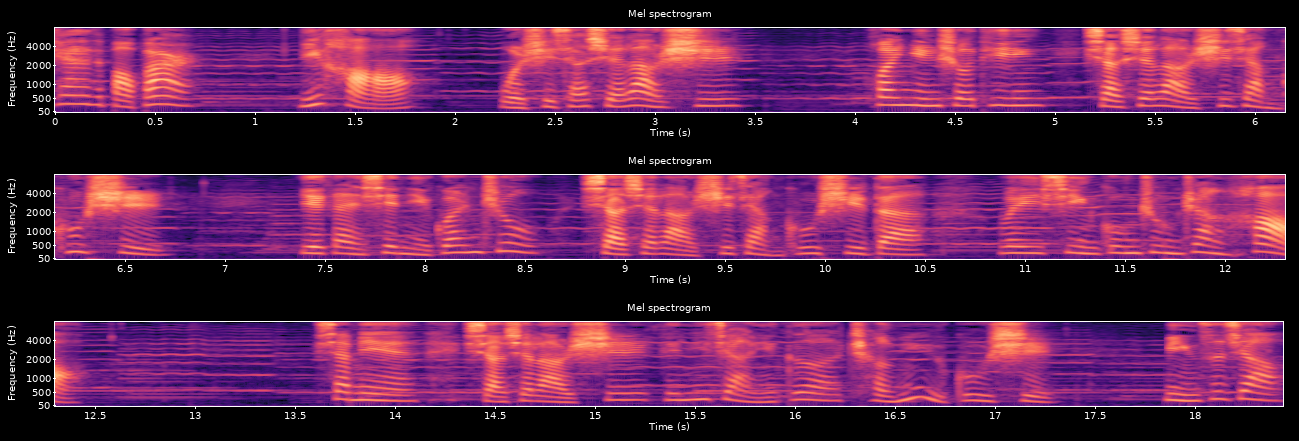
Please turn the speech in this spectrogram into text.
亲爱的宝贝儿，你好，我是小雪老师，欢迎收听小雪老师讲故事，也感谢你关注小雪老师讲故事的微信公众账号。下面，小雪老师给你讲一个成语故事，名字叫《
